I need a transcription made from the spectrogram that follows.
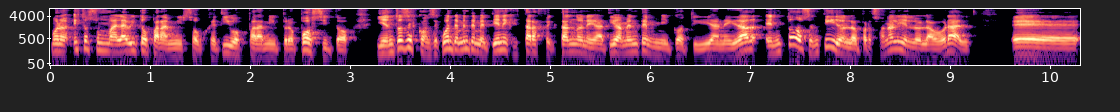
bueno, esto es un mal hábito para mis objetivos, para mi propósito, y entonces consecuentemente me tiene que estar afectando negativamente en mi cotidianeidad, en todo sentido, en lo personal y en lo laboral. Eh,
